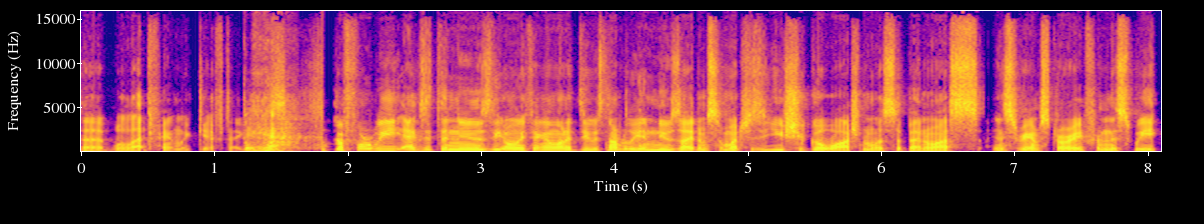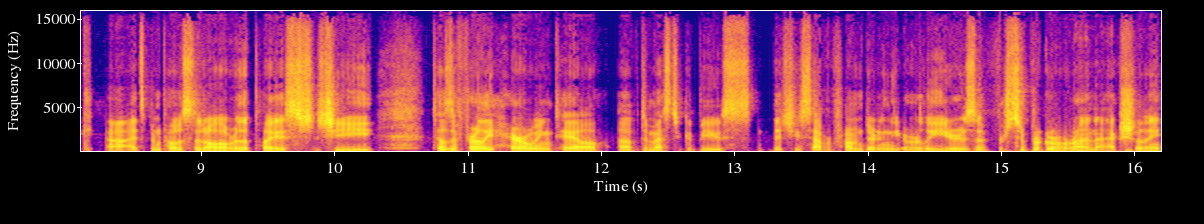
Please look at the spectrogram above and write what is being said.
the Willette family gift, I guess. Yeah. Before we exit the news, the only thing I want to do, it's not really a news item so much as that you should go watch Melissa Benoist's Instagram story from this week. Uh, it's been posted all over the place. She tells a fairly harrowing tale of domestic abuse that she suffered from during the early years of her Supergirl run, actually.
